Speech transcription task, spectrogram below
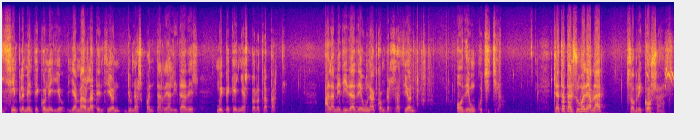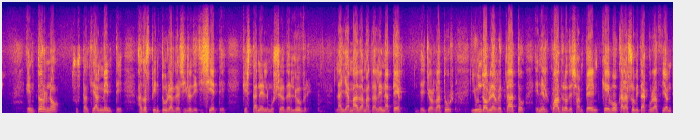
simplemente con ello llamar la atención de unas cuantas realidades muy pequeñas por otra parte, a la medida de una conversación o de un cuchicheo. Se trata en suma de hablar sobre cosas en torno sustancialmente a dos pinturas del siglo XVII que están en el Museo del Louvre, la llamada Magdalena Ter de George Latour y un doble retrato en el cuadro de Champagne que evoca la súbita curación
